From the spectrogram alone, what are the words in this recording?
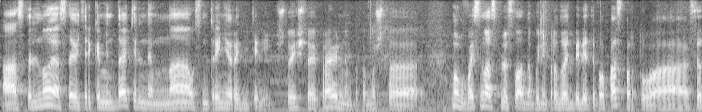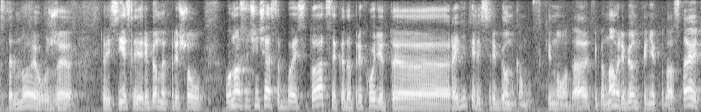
а остальное оставить рекомендательным на усмотрение родителей. Что я считаю правильным, потому что, ну, 18+, ладно, будем продавать билеты по паспорту, а все остальное уже... То есть, если ребенок пришел... У нас очень часто бывают ситуации, когда приходят э, родители с ребенком в кино, да, типа, нам ребенка некуда оставить,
